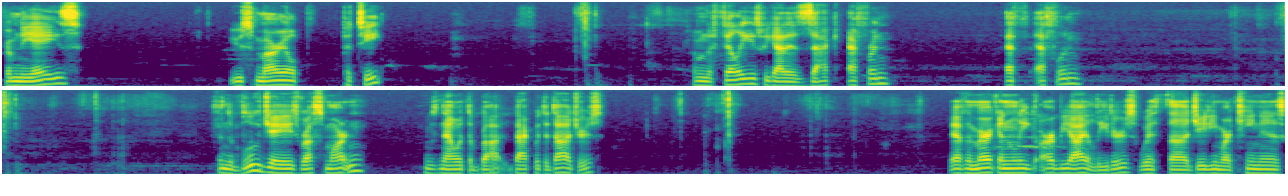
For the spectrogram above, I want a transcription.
From the A's, Yusmeiro Petit. From the Phillies, we got a Zach Eflin. F. Eflin. From the Blue Jays, Russ Martin, who's now with the back with the Dodgers. We have the American League RBI leaders with uh, JD Martinez,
